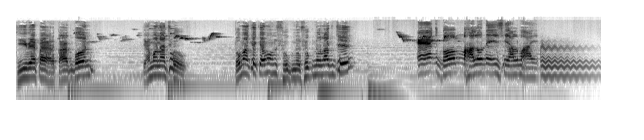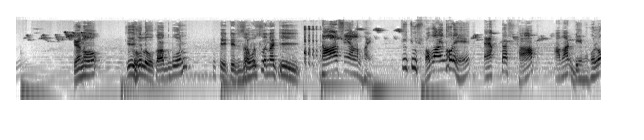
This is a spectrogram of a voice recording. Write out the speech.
কি ব্যাপার কাকবন? কেমন আছো? তোমাকে কেমন শুকনো শুকনো লাগছে? একদম ভালো নেই শিয়াল ভাই। কেন? কি হলো কাকবন? পেটের সমস্যা নাকি? না শিয়াল ভাই কিছু সময় ধরে একটা সাপ আমার ডিমগুলো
